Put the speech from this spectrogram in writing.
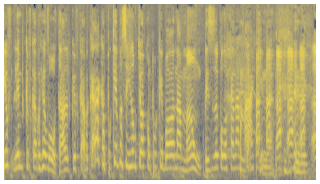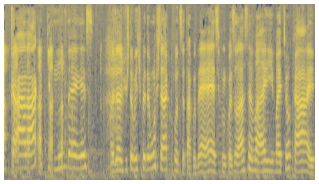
eu lembro que eu ficava revoltado, porque eu ficava, caraca, por que vocês não trocam Pokébola na mão? Precisa colocar na máquina. caraca, que mundo é esse? Mas é justamente pra demonstrar que quando você tá com o DS, com coisa lá, você vai e vai trocar. E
